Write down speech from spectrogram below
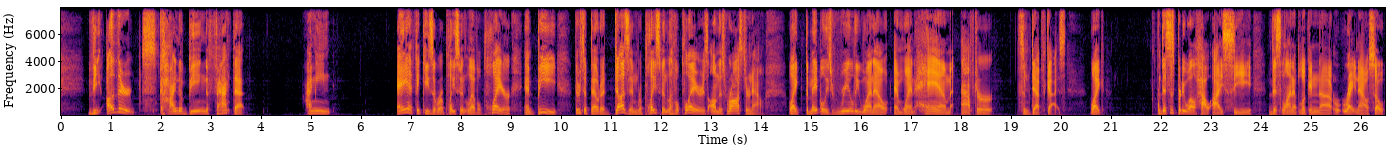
The other kind of being the fact that, I mean, A, I think he's a replacement level player, and B, there's about a dozen replacement level players on this roster now. Like the Maple Leafs really went out and went ham after some depth guys. Like this is pretty well how I see this lineup looking uh, right now. So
